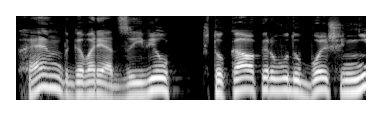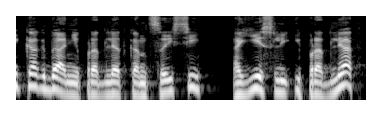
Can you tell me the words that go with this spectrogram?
Хэнд, говорят, заявил, что Каупервуду больше никогда не продлят концессий, а если и продлят,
